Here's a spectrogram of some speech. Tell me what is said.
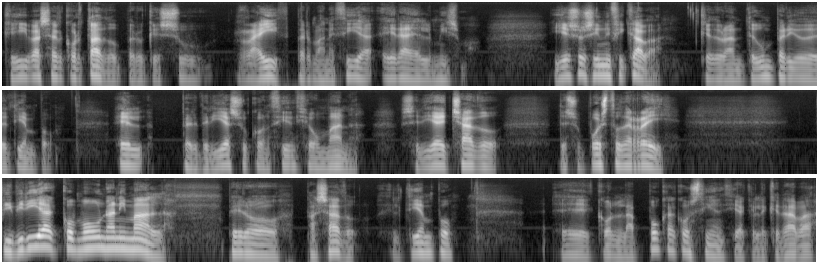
que iba a ser cortado, pero que su raíz permanecía, era él mismo. Y eso significaba que durante un periodo de tiempo él perdería su conciencia humana, sería echado de su puesto de rey, viviría como un animal, pero pasado el tiempo, eh, con la poca conciencia que le quedaba,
